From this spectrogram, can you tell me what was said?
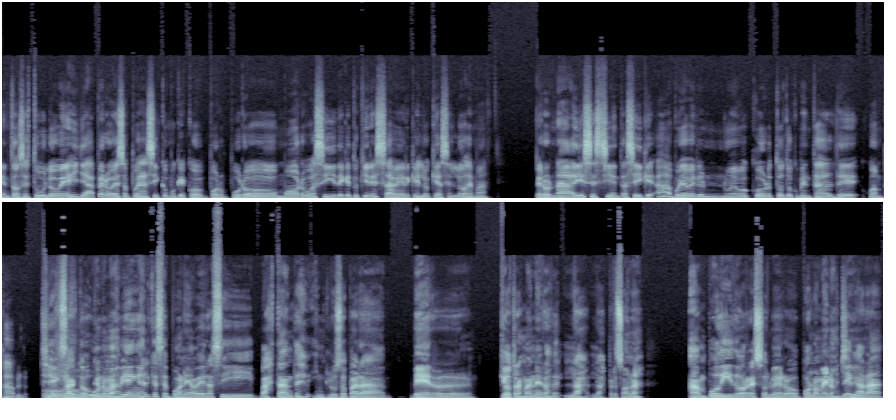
Entonces tú lo ves y ya, pero eso, pues así como que por puro morbo así de que tú quieres saber qué es lo que hacen los demás. pero nadie se sienta así que, ah, voy a ver el nuevo corto documental de Juan Pablo. Sí, exacto. Oh, Uno más bien es el que se pone a ver así bastantes, incluso para ver qué otras maneras las, las personas han podido resolver o por lo menos llegar Sí. a,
